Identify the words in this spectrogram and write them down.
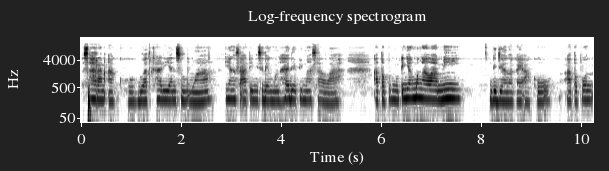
saran aku buat kalian semua yang saat ini sedang menghadapi masalah ataupun mungkin yang mengalami gejala kayak aku ataupun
